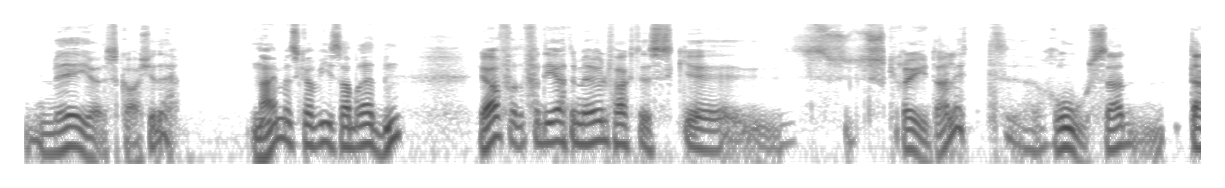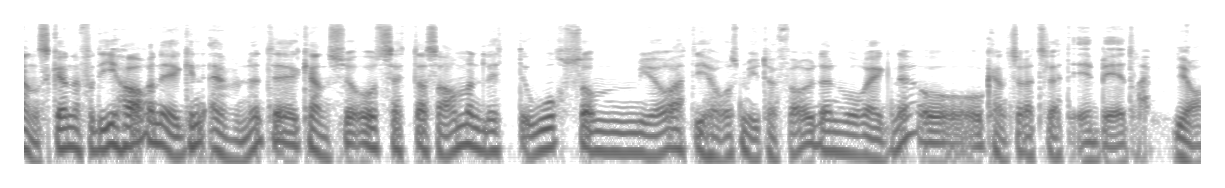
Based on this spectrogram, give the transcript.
Vi skal ikke det. Nei, vi skal vise bredden. Ja, for, fordi at vi vil faktisk eh, skryte litt, rose danskene, for de har en egen evne til kanskje å sette sammen litt ord som gjør at de høres mye tøffere ut enn våre egne, og, og kanskje rett og slett er bedre. Ja.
